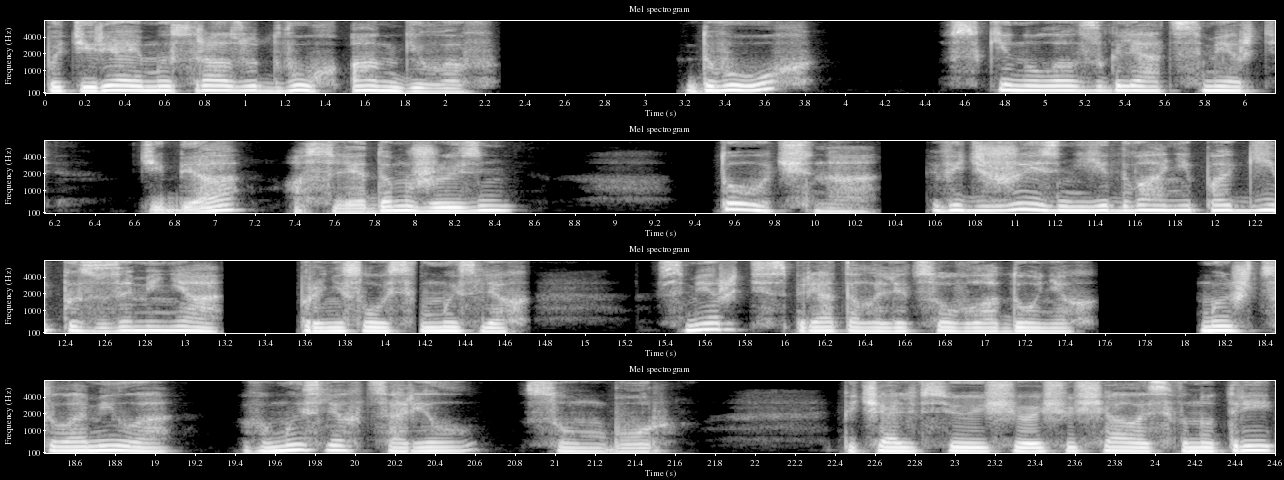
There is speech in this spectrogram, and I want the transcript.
потеряем мы сразу двух ангелов?» «Двух?» — вскинула взгляд смерть. «Тебя, а следом жизнь». «Точно! Ведь жизнь едва не погиб из-за меня!» Пронеслось в мыслях. Смерть спрятала лицо в ладонях. Мышцы ломила, в мыслях царил сумбур. Печаль все еще ощущалась внутри,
